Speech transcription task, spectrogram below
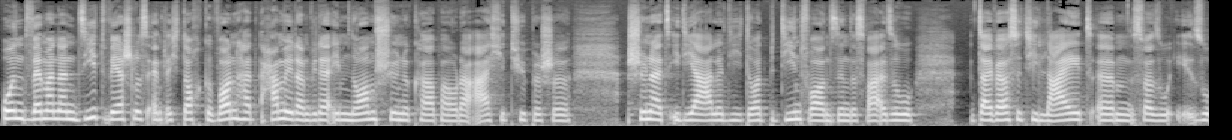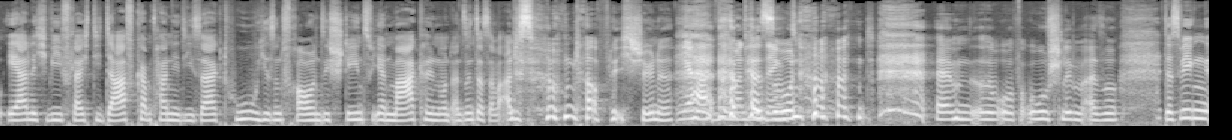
Und wenn man dann sieht, wer schlussendlich doch gewonnen hat, haben wir dann wieder eben normschöne Körper oder archetypische Schönheitsideale, die dort bedient worden sind. Das war also Diversity Light. Ähm, es war so, so ehrlich wie vielleicht die DARF-Kampagne, die sagt, hu, hier sind Frauen, sie stehen zu ihren Makeln und dann sind das aber alles unglaublich schöne ja, Personen. und, ähm, oh, oh, schlimm. Also deswegen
